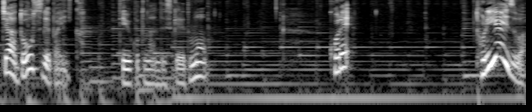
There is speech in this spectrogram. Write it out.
じゃあどうすればいいかっていうことなんですけれどもこれとりあえずは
